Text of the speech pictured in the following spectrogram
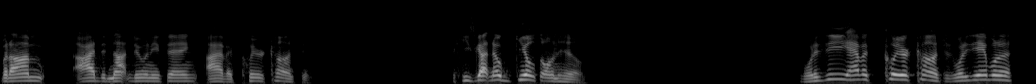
but I'm I did not do anything. I have a clear conscience. He's got no guilt on him. What does he have a clear conscience? What is he able to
